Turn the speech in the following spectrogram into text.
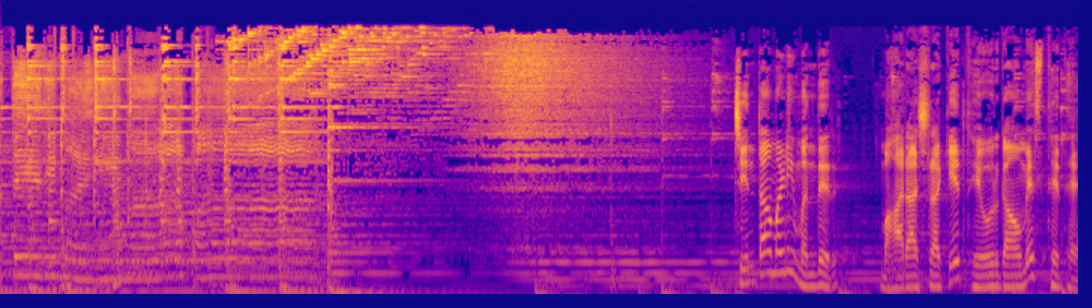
तेरी महिमा चिंतामणि मंदिर महाराष्ट्र के थेऊर गाँव में स्थित है,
